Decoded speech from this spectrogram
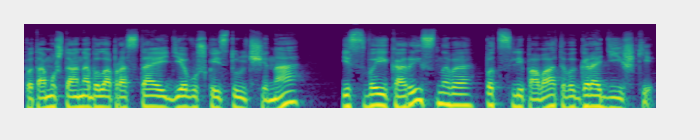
потому что она была простая девушка из Тульчина, из своекорыстного подслеповатого городишки.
